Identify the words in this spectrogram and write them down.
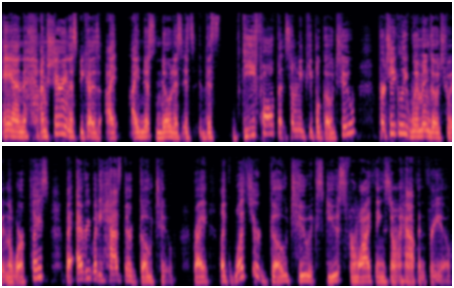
And I'm sharing this because I, I just notice it's this default that so many people go to, particularly women go to it in the workplace, but everybody has their go to, right? Like, what's your go to excuse for why things don't happen for you?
